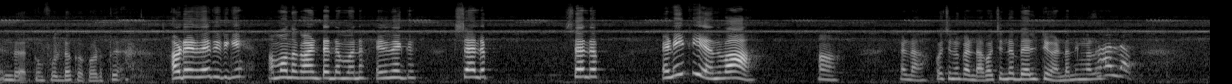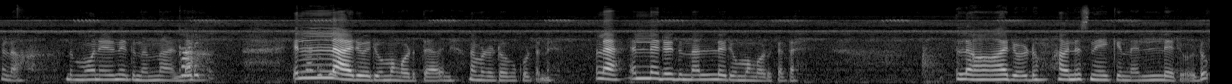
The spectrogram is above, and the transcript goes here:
രണ്ടുപേർക്കും ഫുഡൊക്കെ കൊടുത്ത്. അവിടെ എഴുന്നേറ്റിരിക്കേ. അമ്മ ഒന്ന് കാണട്ടെ എന്റെ മോനെ. എഴുന്നേക്ക്. സ്റ്റാൻഡപ്പ് സ്റ്റാൻഡപ്പ് എണീറ്റ് ചെയ്യാന്ന് വാ. ആ കണ്ടാ? കൊച്ചിനെ കണ്ട? കൊച്ചിന്റെ ബെൽറ്റ് കണ്ട നിങ്ങൾ കണ്ടോ? ഇത് മോൻ എഴുന്നേറ്റ് നിന്നാണ്ട എല്ലാവരും ഒരു ഉമ്മം കൊടുത്തേ അവന് നമ്മുടെ ടോപ്പുക്കുട്ടന് അല്ലേ? എല്ലാവരും ഒരു നല്ലൊരു ഉമ്മം കൊടുക്കട്ടെ. എല്ലാവരോടും അവനെ സ്നേഹിക്കുന്ന എല്ലാവരോടും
